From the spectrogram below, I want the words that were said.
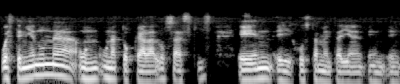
pues tenían una, una tocada los Askis en eh, justamente allá en, en, en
